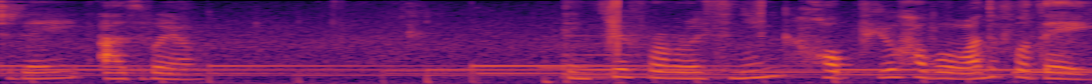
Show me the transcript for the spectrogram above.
today as well. Thank you for listening. Hope you have a wonderful day.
